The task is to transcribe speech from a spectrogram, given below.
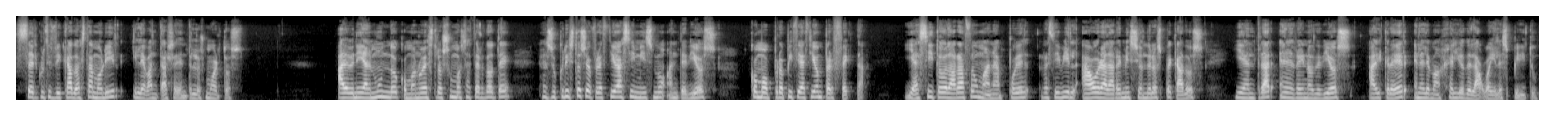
Ser crucificado hasta morir y levantarse de entre los muertos. Al venir al mundo como nuestro sumo sacerdote, Jesucristo se ofreció a sí mismo ante Dios como propiciación perfecta, y así toda la raza humana puede recibir ahora la remisión de los pecados y entrar en el reino de Dios al creer en el Evangelio del agua y el Espíritu.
